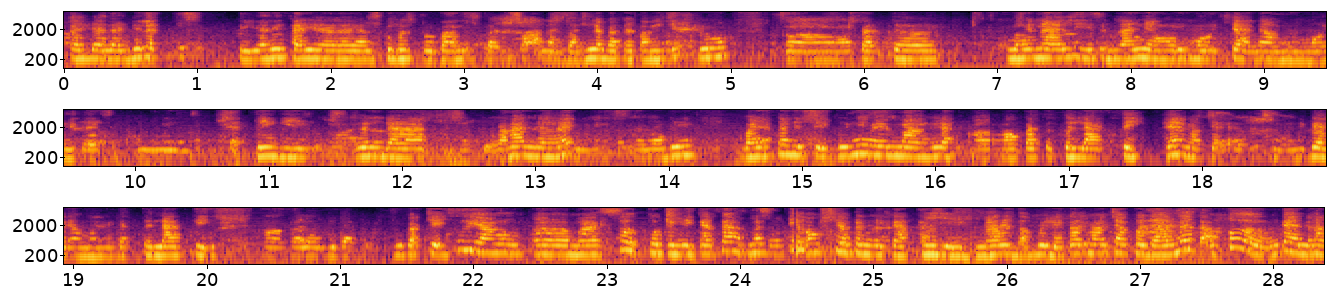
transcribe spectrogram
Panjang lagi lah. Yang ni saya cuba berbalik pada soalan tadi lah kata kami cikgu uh, kata mengenali sebenarnya murid-murid kan? Uh, murid dari tinggi, rendah, sederhana eh. Jadi kebanyakan di cikgu ni memang lah uh, orang kata terlatih eh macam ada semua juga yang mereka terlatih. Uh, kalau tidak juga cikgu yang uh, masuk ke pendekatan mesti option pendekatan. Hmm. Mana tak boleh. Kalau macam perdana tak apa kan? Ha,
